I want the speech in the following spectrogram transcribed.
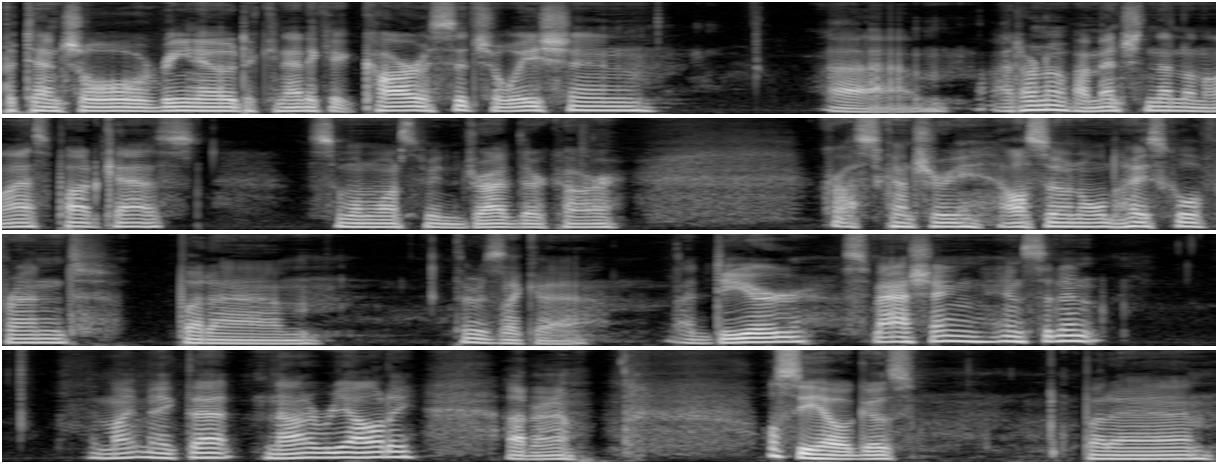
potential reno to connecticut car situation um, i don't know if i mentioned that on the last podcast someone wants me to drive their car across the country also an old high school friend but um, there was like a, a deer smashing incident it might make that not a reality i don't know we'll see how it goes. But um,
